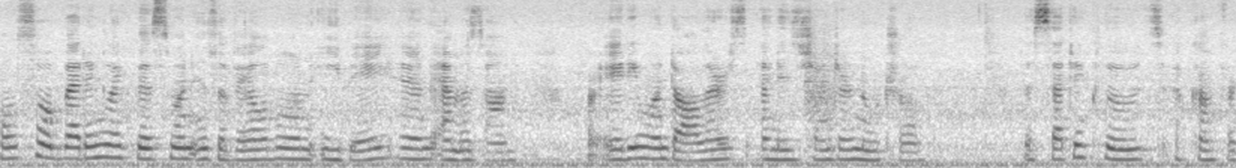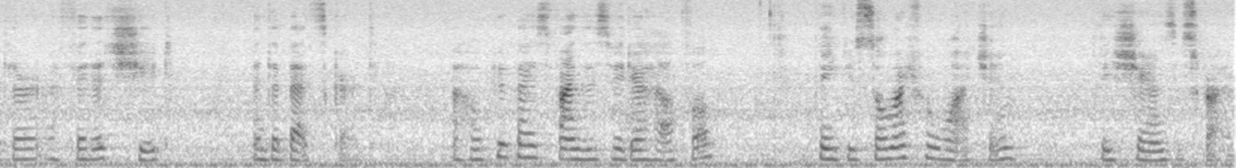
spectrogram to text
Also bedding like this one is available on eBay and Amazon for $81 and is gender neutral. The set includes a comforter, a fitted sheet, and a bed skirt. I hope you guys find this video helpful. Thank you so much for watching. Please share and subscribe.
